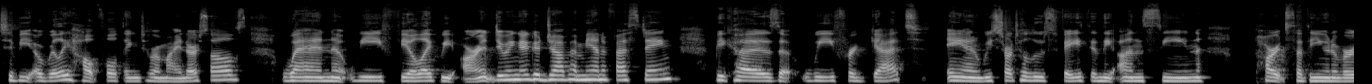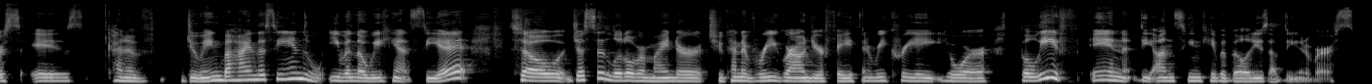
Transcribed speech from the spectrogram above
to be a really helpful thing to remind ourselves when we feel like we aren't doing a good job at manifesting because we forget and we start to lose faith in the unseen parts that the universe is kind of doing behind the scenes, even though we can't see it. So, just a little reminder to kind of reground your faith and recreate your belief in the unseen capabilities of the universe.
